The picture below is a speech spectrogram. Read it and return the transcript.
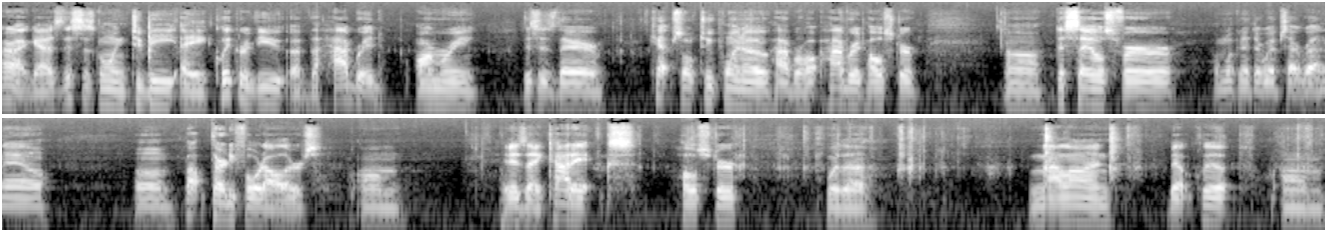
Alright guys, this is going to be a quick review of the Hybrid Armory. This is their Capsule 2.0 hybrid, hybrid holster. Uh, this sells for, I'm looking at their website right now, um, about $34. Um, it is a Kydex holster with a nylon belt clip um,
